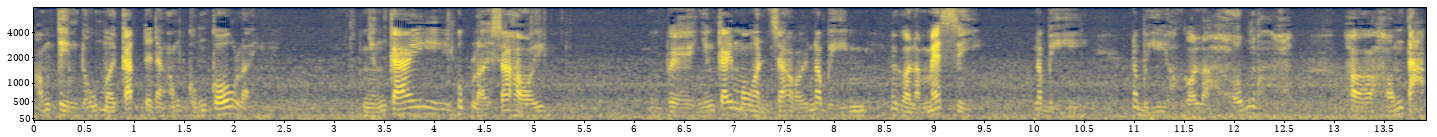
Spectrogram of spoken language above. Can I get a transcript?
ông tìm đủ mọi cách để đàn ông củng cố lại những cái phúc lợi xã hội. Về những cái mô hình xã hội nó bị, nó gọi là messy, nó bị nó bị gọi là hỗn hỗn tạp.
